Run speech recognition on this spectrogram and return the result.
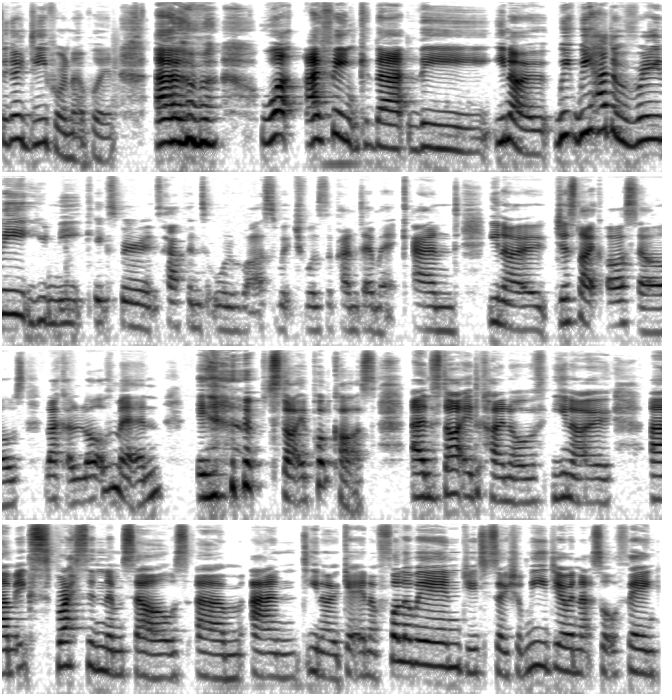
to, go deeper on that point. Um, what I think that the you know we we had a really unique experience happen to all of us, which was the pandemic, and you know just like ourselves, like a lot of men. started podcasts and started kind of you know um, expressing themselves um, and you know getting a following due to social media and that sort of thing.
